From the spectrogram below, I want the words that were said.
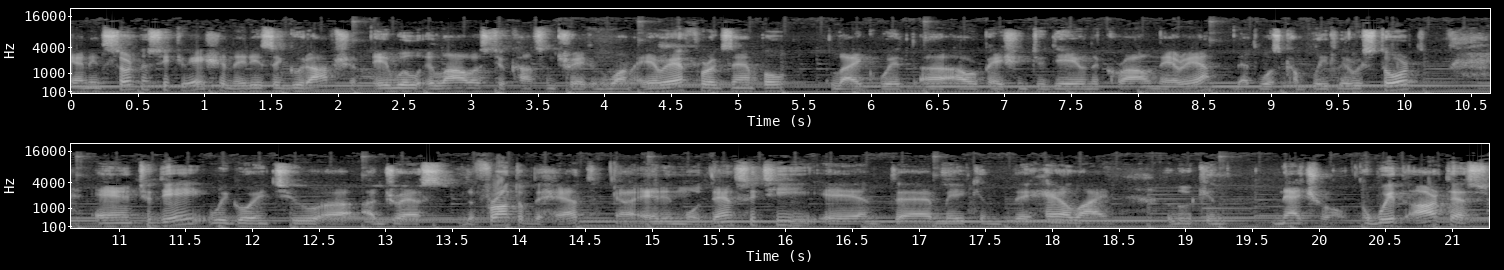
And in certain situations, it is a good option. It will allow us to concentrate on one area, for example, like with uh, our patient today on the crown area that was completely restored. And today we're going to uh, address the front of the head, uh, adding more density and uh, making the hairline looking natural. With ARTAS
